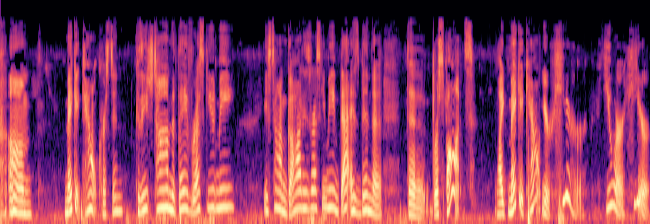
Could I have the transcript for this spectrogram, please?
um, make it count, Kristen. Because each time that they've rescued me, each time God has rescued me, that has been the the response. Like, make it count. You're here. You are here.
